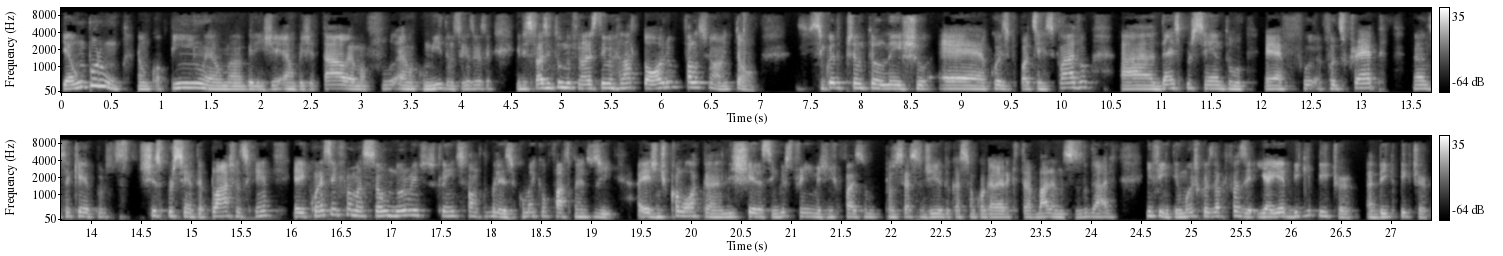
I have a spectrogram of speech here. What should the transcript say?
E é um por um. É um copinho, é uma berinjela, é um vegetal, é uma, é uma comida, não sei o que. Eles fazem tudo no final, eles têm um relatório, falam assim, ó, então, 50% do teu lixo é coisa que pode ser reciclável, uh, 10% é food scrap, não sei o que, X% é plástico, não sei o que. E aí, com essa informação, normalmente os clientes falam, tá, beleza, como é que eu faço para reduzir? Aí a gente coloca lixeira single stream, a gente faz um processo de educação com a galera que trabalha nesses lugares. Enfim, tem um monte de coisa para fazer. E aí é big picture, a big picture.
